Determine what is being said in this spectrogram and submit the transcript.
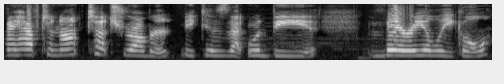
I have to not touch Robert because that would be very illegal.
